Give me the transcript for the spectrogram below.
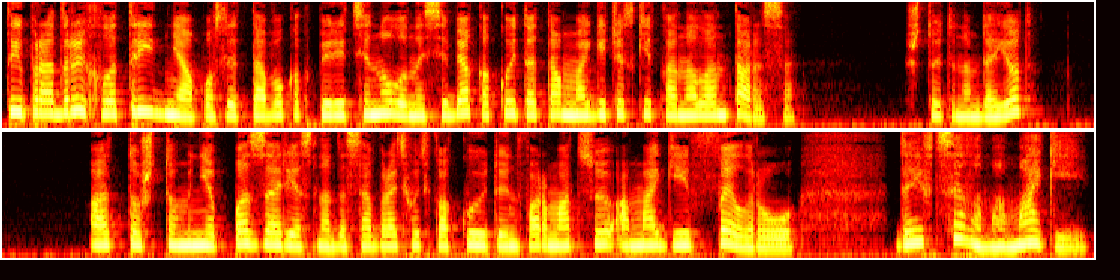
Ты продрыхла три дня после того, как перетянула на себя какой-то там магический канал Антареса. Что это нам дает? А то, что мне позарез надо собрать хоть какую-то информацию о магии Фелроу, да и в целом о магии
